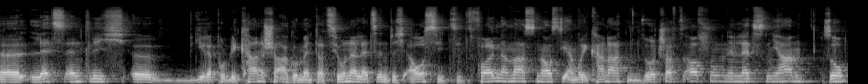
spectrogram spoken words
äh, letztendlich äh, die republikanische Argumentation da letztendlich aussieht, sieht folgendermaßen aus. Die Amerikaner hatten einen Wirtschaftsaufschwung in den letzten Jahren. So,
